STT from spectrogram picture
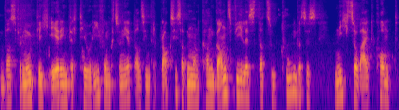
was vermutlich eher in der Theorie funktioniert als in der Praxis, aber man kann ganz vieles dazu tun, dass es nicht so weit kommt.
